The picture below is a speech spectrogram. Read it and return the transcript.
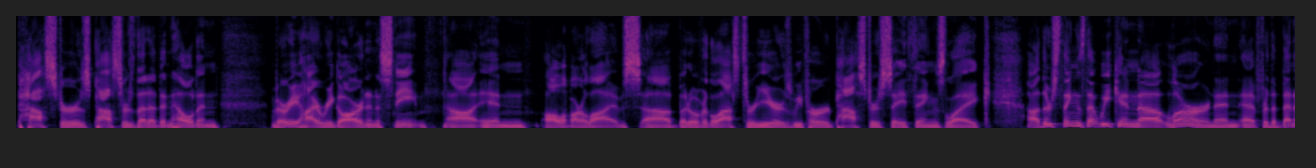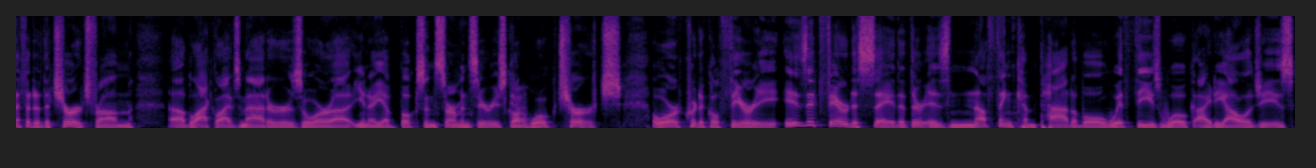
pastors pastors that have been held in very high regard and esteem uh, in all of our lives. Uh, but over the last three years, we've heard pastors say things like, uh, "There's things that we can uh, learn and uh, for the benefit of the church from uh, Black Lives Matters," or you know, you have books and sermon series called yeah. Woke Church or Critical Theory. Is it fair to say that there is nothing compatible with these woke ideologies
